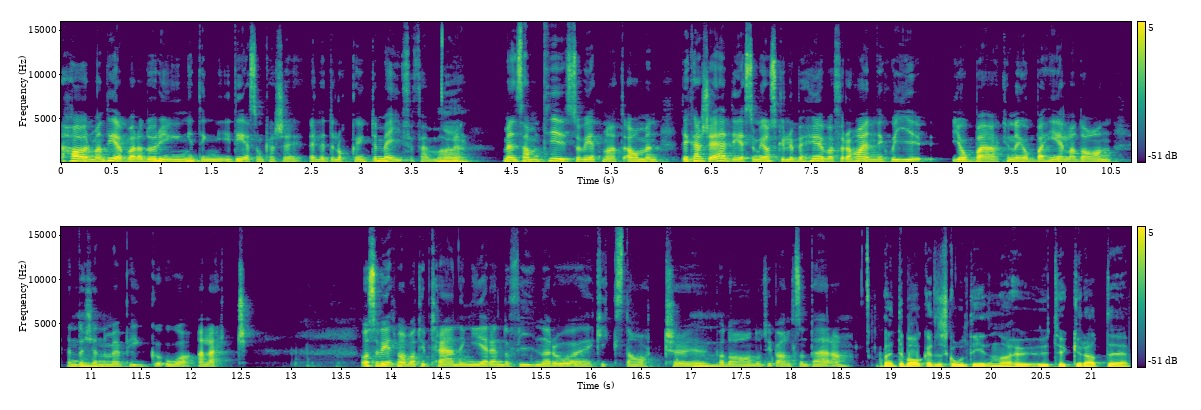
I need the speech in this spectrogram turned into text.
hör man det bara då är det ju ingenting i det som kanske, eller det lockar ju inte mig för fem öre. Men samtidigt så vet man att ja, men det kanske är det som jag skulle behöva för att ha energi, jobba, kunna jobba hela dagen, ändå Mm. känna mig pigg och alert. Och så vet man vad typ träning ger endorfiner och kickstart eh, Mm. på dagen och typ allt sånt där. Men tillbaka till skoltiden då, hur, hur tycker du att eh,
